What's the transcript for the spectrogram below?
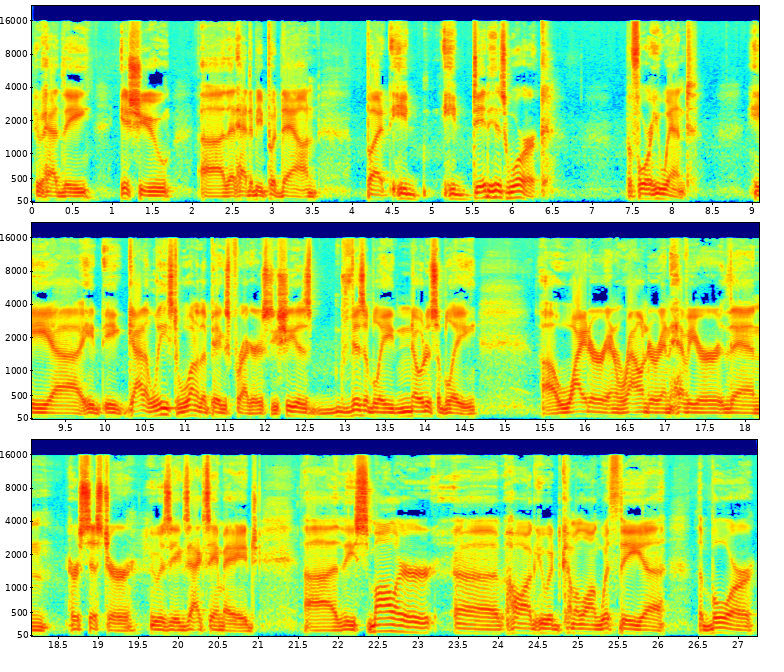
who had the issue uh, that had to be put down, but he he did his work before he went he, uh, he he got at least one of the pigs preggers. She is visibly, noticeably uh, wider and rounder and heavier than her sister, who is the exact same age. Uh, the smaller uh, hog who would come along with the uh, the boar.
